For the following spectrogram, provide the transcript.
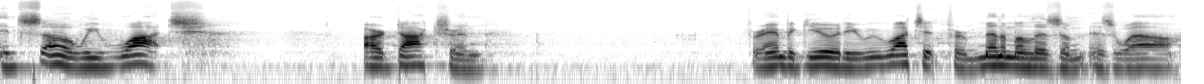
And so we watch our doctrine for ambiguity, we watch it for minimalism as well.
